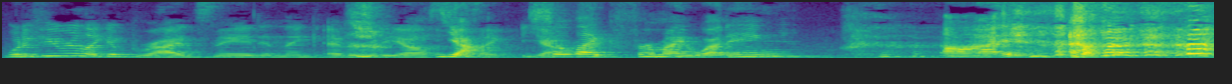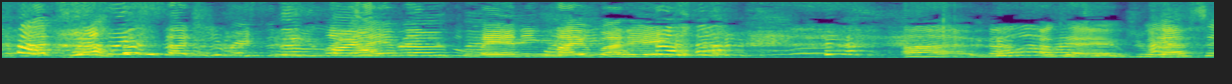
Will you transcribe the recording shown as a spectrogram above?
What if you were like a bridesmaid and like everybody else yeah. was like, yeah. So like for my wedding, I that's like such a recent like I have been planning my wedding. um, Okay, we have to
